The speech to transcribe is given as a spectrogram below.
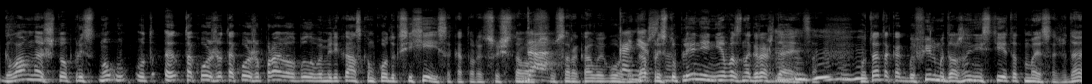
Главное, что прис- ну, вот э, такое, же, такое же правило было в американском кодексе Хейса, который существовал Да, в 40-е годы. Да? конечно. Преступление не вознаграждается. Вот это как бы фильмы должны нести этот месседж. Да?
